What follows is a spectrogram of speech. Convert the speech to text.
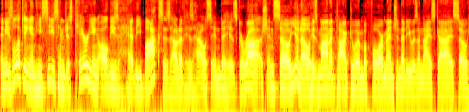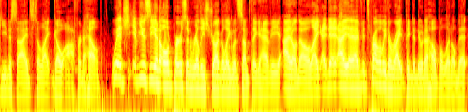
And he's looking and he sees him just carrying all these heavy boxes out of his house into his garage. And so, you know, his mom had talked to him before, mentioned that he was a nice guy, so he decides to like go offer to help. Which, if you see an old person really struggling with something heavy, I don't know. Like, I, I, I, it's probably the right thing to do to help a little bit.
